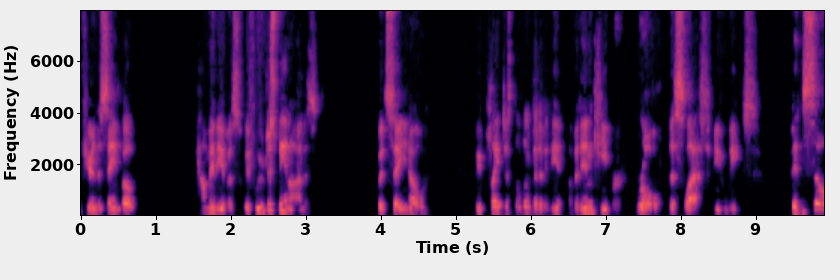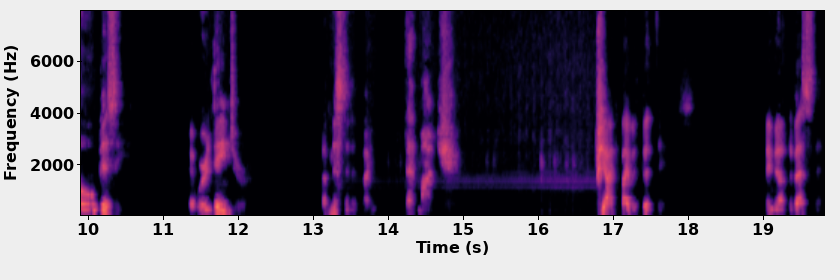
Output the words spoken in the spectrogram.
If you're in the same boat, how many of us, if we were just being honest, would say, you know, we've played just a little bit of an, of an innkeeper role this last few weeks, been so busy that we're in danger of missing it by that much. Preoccupied with good things, maybe not the best things.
